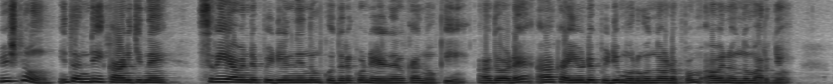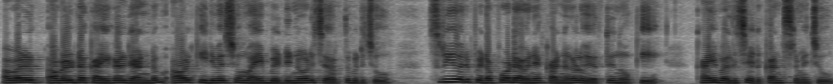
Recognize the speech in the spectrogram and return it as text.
വിഷ്ണു ഇതെന്തേ കാണിക്കുന്നേ? ശ്രീ അവന്റെ പിടിയിൽ നിന്നും കുതിരക്കൊണ്ട് എഴുന്നേൽക്കാൻ നോക്കി. അതോടെ ആ കൈയുടെ പിടി മുറുകുന്നതോടൊപ്പം അവനൊന്ന് മറിഞ്ഞു. അവൾ അവളുടെ കൈകൾ രണ്ടും അവൾക്ക് ഇരുവശവുമായി ബെഡിനോട് ചേർത്ത് പിടിച്ചു. ശ്രീ ഒരു പിടപ്പോടെ അവനെ കണ്ണുകൾ ഉയർത്തി നോക്കി. കൈ വലിച്ചെടുക്കാൻ ശ്രമിച്ചു.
